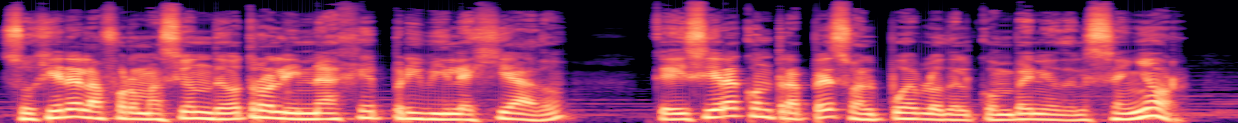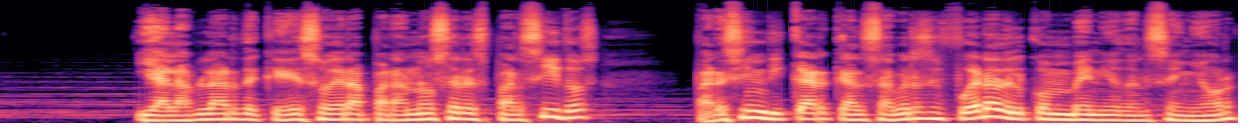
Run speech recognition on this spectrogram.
sugiere la formación de otro linaje privilegiado que hiciera contrapeso al pueblo del convenio del Señor. Y al hablar de que eso era para no ser esparcidos, parece indicar que al saberse fuera del convenio del Señor,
